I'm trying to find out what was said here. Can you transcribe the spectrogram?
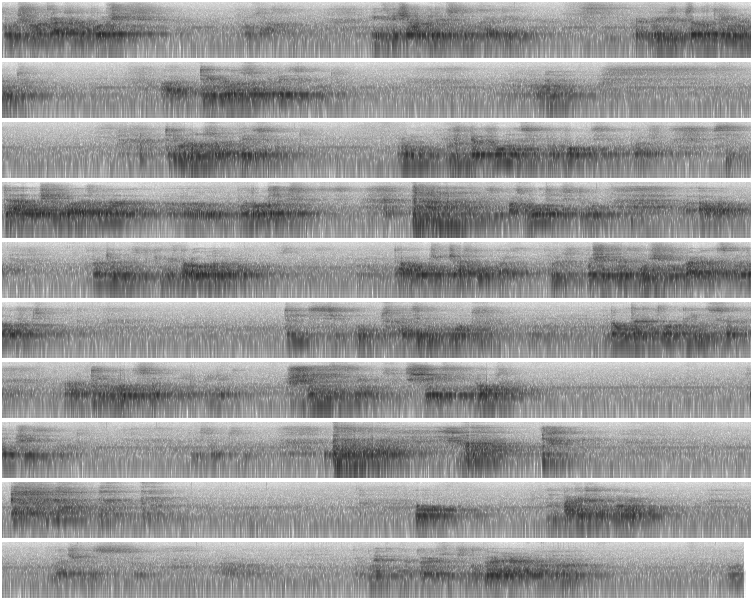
он вышел на Красную площадь в трусах и кричал «Дельцин, 43 минуты. А 3 минуты 45 секунд. Три минуты 45 секунд. В перформансе, в перформансе, всегда очень важна э, продолжительность. Если вы посмотрите, то вот а, на той выставке международного там очень часто указано то есть в большинстве случаев указывается продолжительность. 30 секунд, один год. Но вот этот вот длился а, 3 минуты 40 минут, нет, 6 минут, 6 минут 46 секунд.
